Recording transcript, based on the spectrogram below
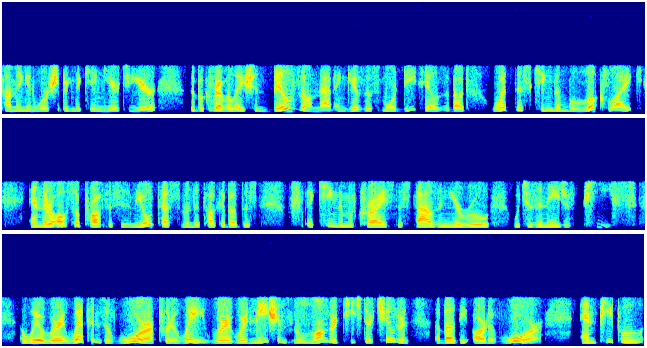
coming and worshiping the king year to year. The book of Revelation builds on that and gives us more details about what this kingdom will look like. And there are also prophecies in the Old Testament that talk about this kingdom of Christ, this thousand year rule, which is an age of peace where, where weapons of war are put away, where, where nations no longer teach their children about the art of war, and people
